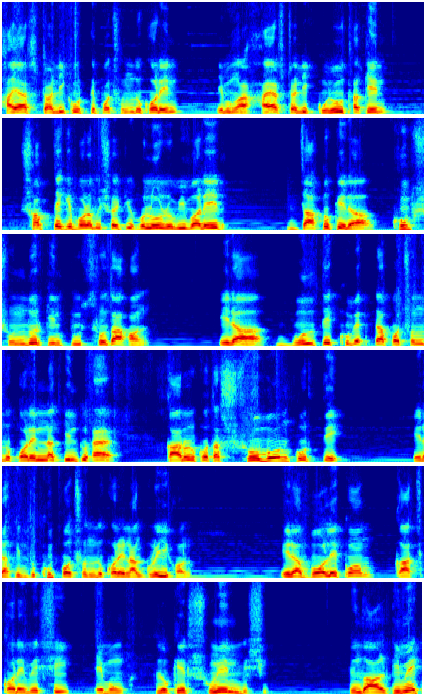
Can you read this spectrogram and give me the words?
হায়ার স্টাডি করতে পছন্দ করেন এবং হায়ার স্টাডি করেও থাকেন। সব থেকে বড় বিষয়টি হলো রবিবারের জাতকেরা খুব সুন্দর কিন্তু শ্রোতা হন। এরা বলতে খুব একটা পছন্দ করেন না কিন্তু হ্যাঁ কারোর কথা শ্রবণ করতে এরা কিন্তু খুব পছন্দ করেন, আগ্রহী হন। এরা বলে কম, কাজ করে বেশি এবং লোকের শুনেন বেশি। কিন্তু আলটিমেট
